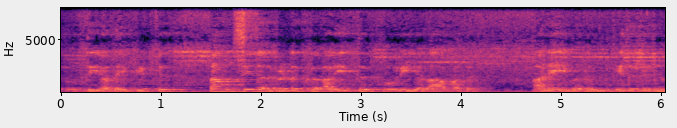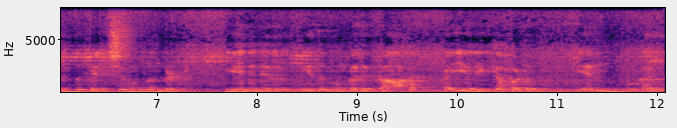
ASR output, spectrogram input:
நிறுத்தி அதை பிட்டு தம் சீடர்களுக்கு அறிந்து கூறியதாவது அனைவரும் இதிலிருந்து பெற்று உண்ணுங்கள். ஏனெனில் இது உங்களுக்காக கையளிக்கப்படும் என் உடல்.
